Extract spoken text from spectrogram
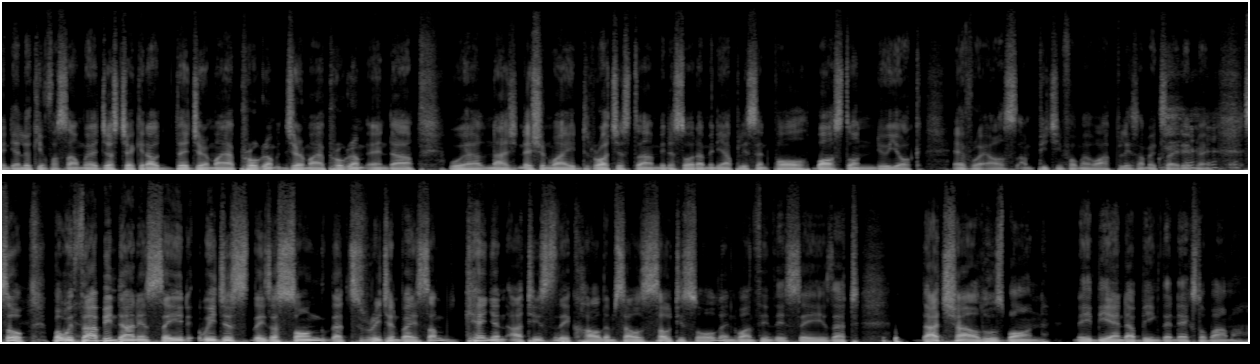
and you're looking for somewhere, just check it out. The Jeremiah program, Jeremiah program, and uh, we're nationwide Rochester, Minnesota, Minneapolis, St. Paul, Boston, New York, everywhere else. I'm pitching for my workplace. I'm excited, man. So, but with that being done and said, we just there's a song that's written by some Kenyan artists. They call themselves Sauti Sol, and one thing they say is that that child who's born maybe end up being the next Obama,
